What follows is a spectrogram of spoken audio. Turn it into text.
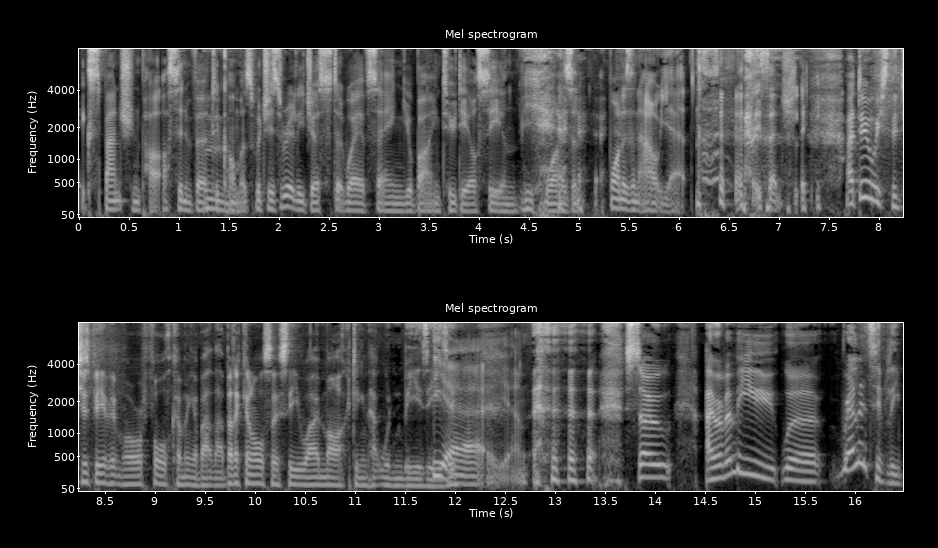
expansion pass in inverted hmm. commas, which is really just a way of saying you're buying two DLC and one isn't one isn't out yet, essentially. I do wish they'd just be a bit more forthcoming about that, but I can also see why marketing that wouldn't be as easy. Yeah, yeah. So I remember you were relatively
